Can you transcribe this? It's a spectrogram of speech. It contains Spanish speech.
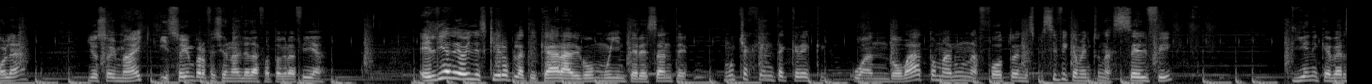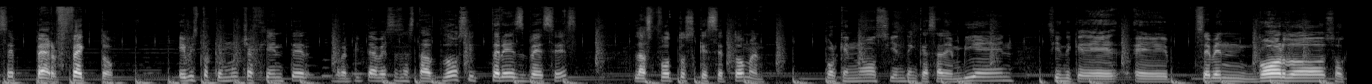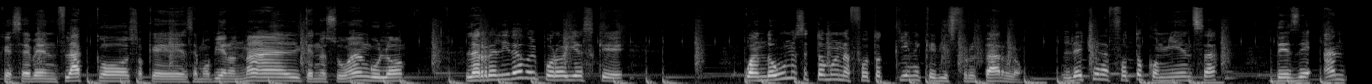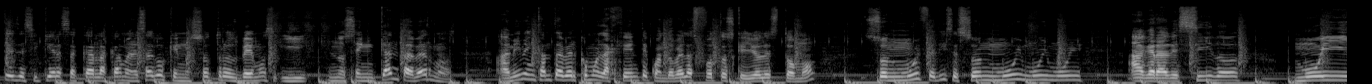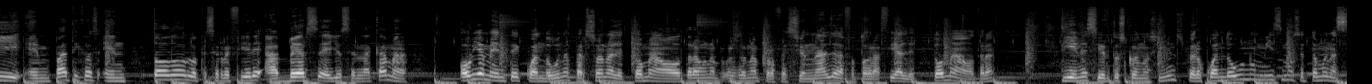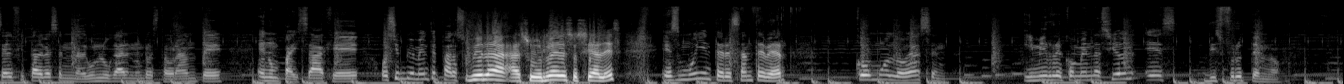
Hola, yo soy Mike y soy un profesional de la fotografía. El día de hoy les quiero platicar algo muy interesante. Mucha gente cree que cuando va a tomar una foto, en específicamente una selfie, tiene que verse perfecto. He visto que mucha gente repite a veces hasta dos y tres veces las fotos que se toman porque no sienten que salen bien, sienten que eh, se ven gordos o que se ven flacos o que se movieron mal, que no es su ángulo. La realidad hoy por hoy es que cuando uno se toma una foto tiene que disfrutarlo. De hecho la foto comienza desde antes de siquiera sacar la cámara. Es algo que nosotros vemos y nos encanta vernos. A mí me encanta ver cómo la gente cuando ve las fotos que yo les tomo son muy felices, son muy, muy, muy agradecidos, muy empáticos en todo lo que se refiere a verse ellos en la cámara. Obviamente cuando una persona le toma a otra, una persona profesional de la fotografía le toma a otra, tiene ciertos conocimientos, pero cuando uno mismo se toma una selfie tal vez en algún lugar, en un restaurante, en un paisaje o simplemente para subirla a sus redes sociales, es muy interesante ver cómo lo hacen. Y mi recomendación es disfrútenlo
